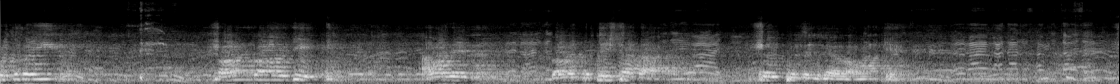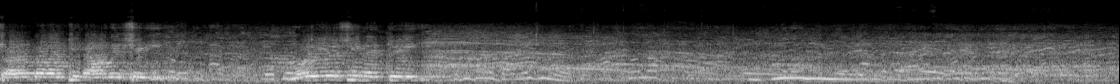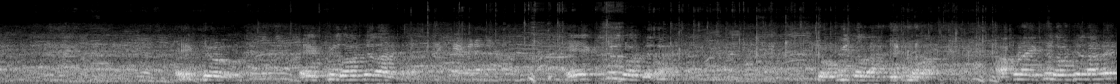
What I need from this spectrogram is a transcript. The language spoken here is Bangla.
স্মরণ করা উচিত আমাদের দলের প্রতিষ্ঠাতা শহীদ প্রেসিডেন্ট রহমানকে। স্মরণ করা উচিত আমাদের সেই মহিষী নেত্রী। একটু একটু ধৈর্য ধরেন একটু ধৈর্য ধরেন ছবি তোলার আপনারা একটু ধৈর্য ধরেন।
